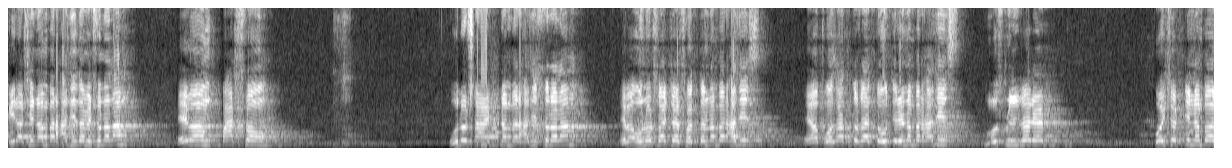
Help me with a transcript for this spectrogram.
বিরাশি নম্বর হাদিস আমি শুনলাম, এবং পাঁচশো উনষাট নম্বর হাদিস শুনলাম, এবং উনষাট সত্তর নম্বর হাদিস, এবং পঁচাত্তর চৌত্রিশ নম্বর হাদিস, মুসলিম শরীফ পঁয়ষট্টি নম্বর,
